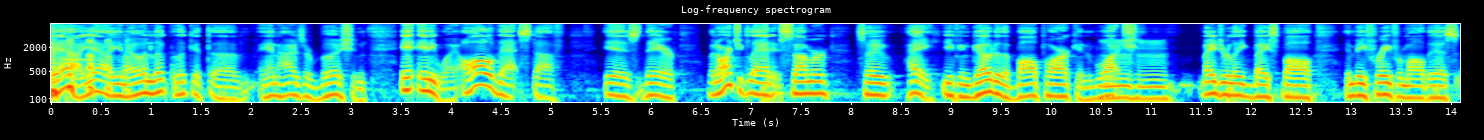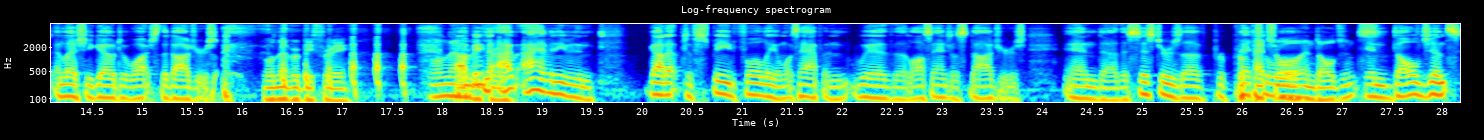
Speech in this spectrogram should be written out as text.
Yeah, yeah, you know, and look look at uh, the Anheuser Busch and a- anyway, all of that stuff is there. But aren't you glad it's summer? So hey, you can go to the ballpark and watch mm-hmm. Major League Baseball and be free from all this, unless you go to watch the Dodgers. We'll never be free. We'll never I be free. I, I haven't even got up to speed fully on what's happened with the Los Angeles Dodgers and uh, the Sisters of Perpetual, Perpetual indulgence. indulgence,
